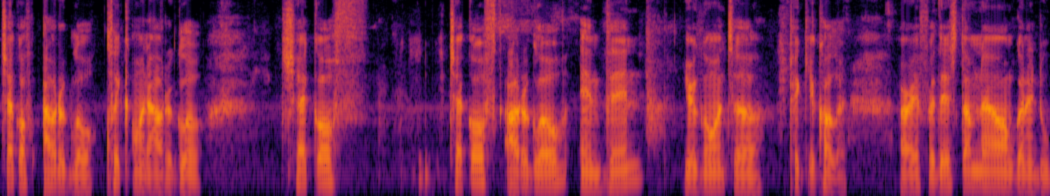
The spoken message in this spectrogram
check off outer glow, click on outer glow. Check off check off outer glow and then you're going to pick your color. Alright, for this thumbnail, I'm to do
